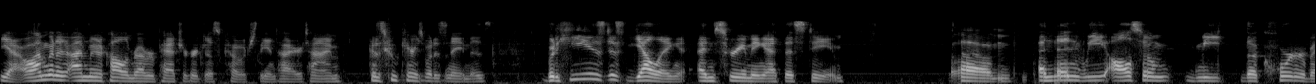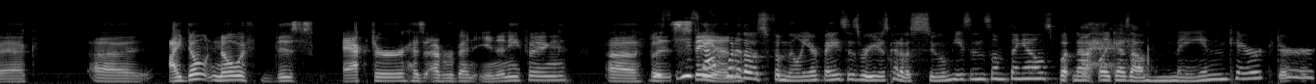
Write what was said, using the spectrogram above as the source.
Yeah, well, I'm gonna I'm gonna call him Robert Patrick or just Coach the entire time because who cares what his name is? But he is just yelling and screaming at this team. Um, and then we also meet the quarterback. Uh, I don't know if this actor has ever been in anything, uh, but He's, he's Stan. got one of those familiar faces where you just kind of assume he's in something else, but not like as a main character.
